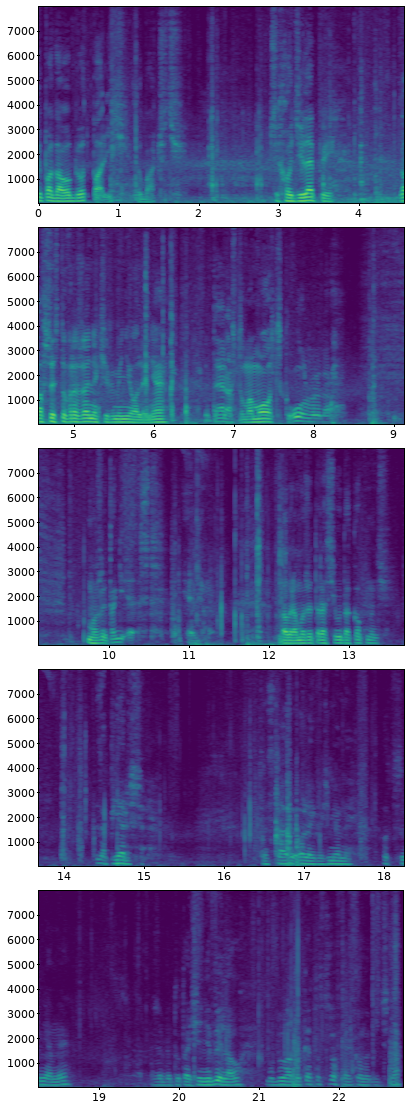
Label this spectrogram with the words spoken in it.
Wypadałoby odpalić, zobaczyć. Czy chodzi lepiej? Zawsze jest to wrażenie jak się wymieni olej, nie? teraz to ma moc, kurwa. Może tak jest, nie wiem. Dobra, może teraz się uda kopnąć za pierwszym. Ten stary olej weźmiemy, odsuniemy żeby tutaj się nie wylał bo byłaby katastrofa ekologiczna.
